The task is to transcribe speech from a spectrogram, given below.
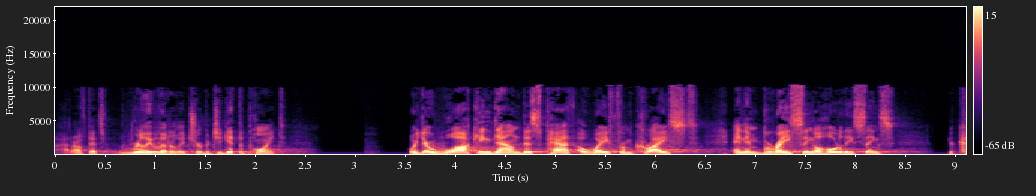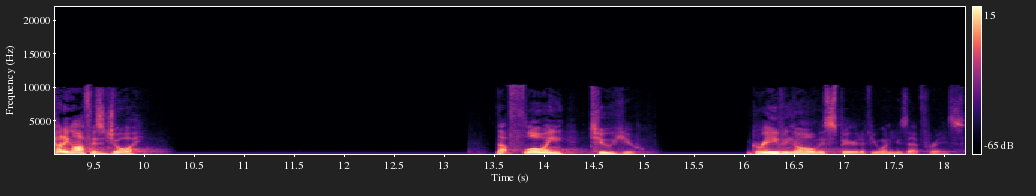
I don't know if that's really literally true, but you get the point. Well, you're walking down this path away from Christ and embracing a hold of these things, you're cutting off His joy. Not flowing to you. Grieving the Holy Spirit, if you want to use that phrase.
